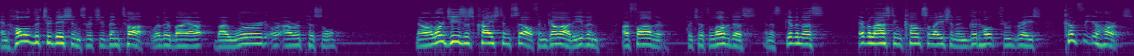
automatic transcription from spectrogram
and hold the traditions which you've been taught, whether by, our, by word or our epistle. Now our Lord Jesus Christ himself and God, even our Father, which hath loved us and hath given us everlasting consolation and good hope through grace, comfort your hearts,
